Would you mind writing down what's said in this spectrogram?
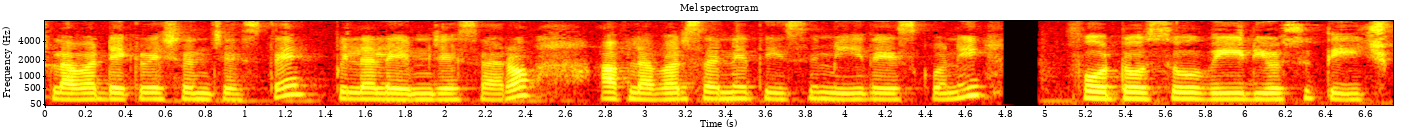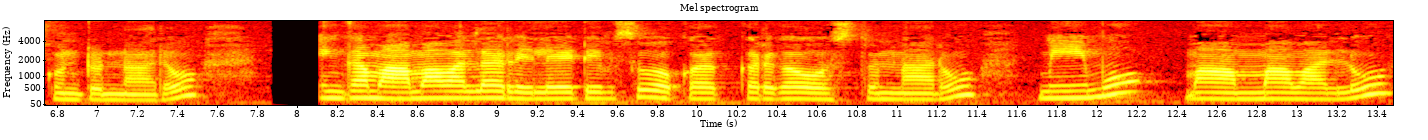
ఫ్లవర్ డెకరేషన్ చేస్తే పిల్లలు ఏం చేశారో ఆ ఫ్లవర్స్ అన్నీ తీసి మీద వేసుకొని ఫొటోస్ వీడియోస్ తీర్చుకుంటున్నారు. ఇంకా మా అమ్మ వాళ్ళ రిలేటివ్స్ ఒక్కొక్కరుగా వస్తున్నారు. మేము మా అమ్మ వాళ్ళు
